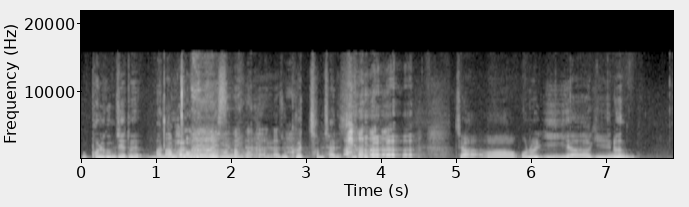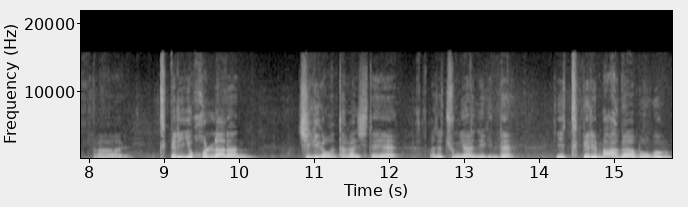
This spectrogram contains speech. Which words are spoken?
뭐 벌금제도 해- 만들었죠. 아, 벌금제도 있습니다. 네, 아주 그거 참 잘했어요. 자, 어, 오늘 이 이야기는 어, 특별히 이 혼란한 진리가 혼탁한 시대에 아주 중요한 얘기인데 이 특별히 마가복음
